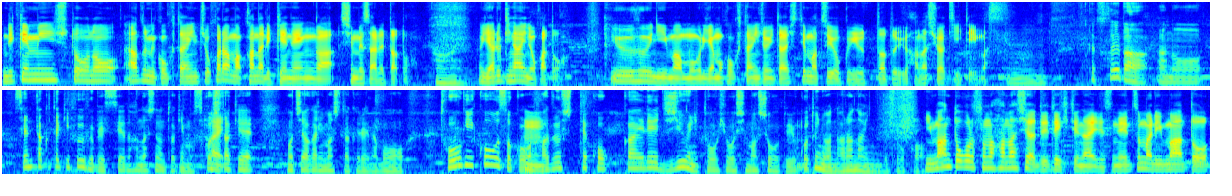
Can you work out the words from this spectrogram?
立憲民主党の安住国対委員長からまあかなり懸念が示されたと、はい。やる気ないのかと。いうふうに、まあ、森山国対委員長に対してまあ強く言ったという話は聞いています。うん例えばあの選択的夫婦別姓の話の時も少しだけ持ち上がりましたけれども、党議拘束を外して国会で自由に投票しましょうということにはならないんでしょうか？今のところその話は出てきてないですね、つまり、まあ、あと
